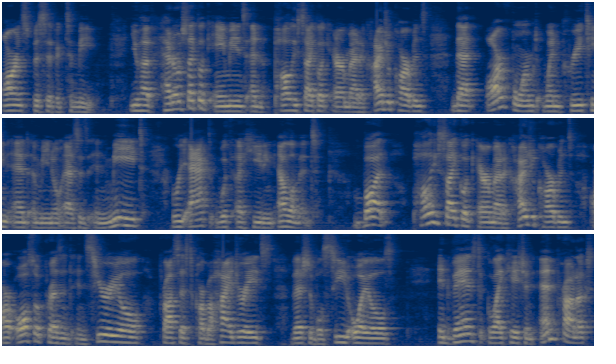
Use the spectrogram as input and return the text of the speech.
aren't specific to meat. You have heterocyclic amines and polycyclic aromatic hydrocarbons that are formed when creatine and amino acids in meat react with a heating element. But Polycyclic aromatic hydrocarbons are also present in cereal, processed carbohydrates, vegetable seed oils. Advanced glycation end products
